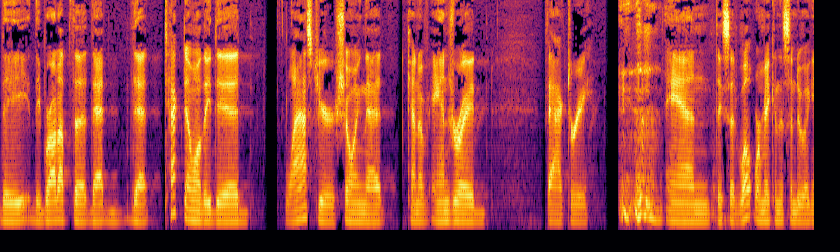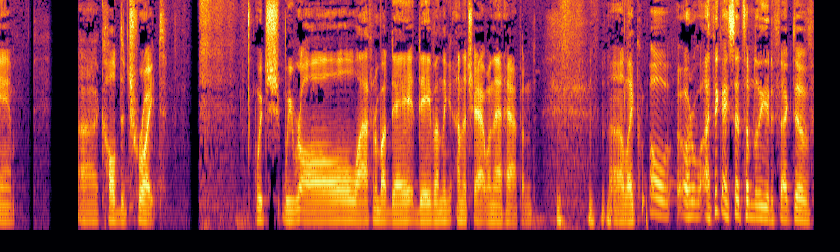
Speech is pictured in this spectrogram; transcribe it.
they they brought up the that that tech demo they did last year, showing that kind of Android factory, and they said, "Well, we're making this into a game uh, called Detroit." Which we were all laughing about Dave, Dave on the on the chat when that happened. uh, like, oh, or I think I said something to the effect of,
